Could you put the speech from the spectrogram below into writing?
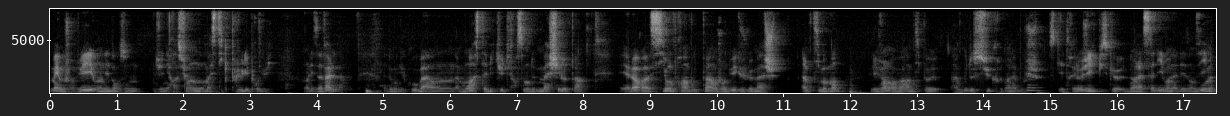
Mais aujourd'hui, on est dans une génération où on mastique plus les produits, on les avale. Donc du coup, bah, on a moins cette habitude forcément de mâcher le pain. Et alors, euh, si on prend un bout de pain aujourd'hui et que je le mâche un petit moment, les gens vont avoir un petit peu un goût de sucre dans la bouche, Mm. ce qui est très logique puisque dans la salive on a des enzymes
